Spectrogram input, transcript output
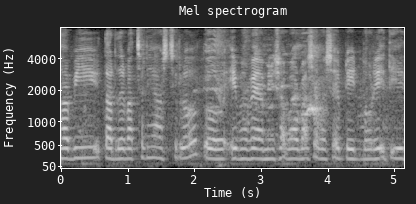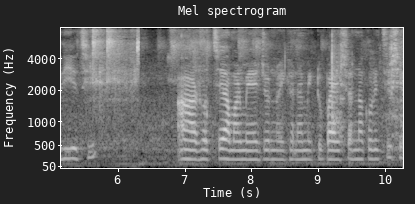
ভাবি তাদের বাচ্চা নিয়ে আসছিল। তো এভাবে আমি সবার বাসা বাসায় প্লেট ভরে দিয়ে দিয়েছি। আর হচ্ছে আমার মেয়ের জন্য এখানে আমি একটু পায়েস রান্না করেছি। সে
